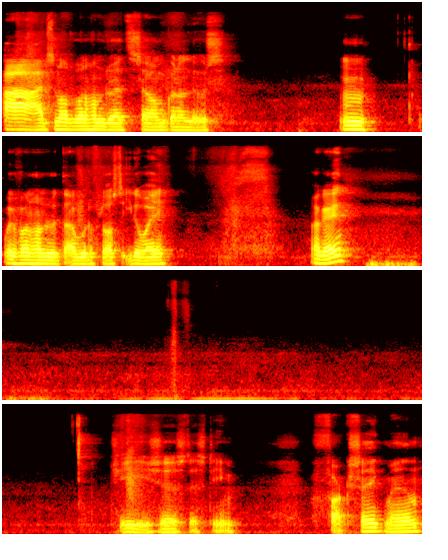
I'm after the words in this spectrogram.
Ah, it's not 100, so I'm gonna lose. Mm, with 100, I would have lost either way. Okay. Jesus, this team. Fuck's sake, man.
